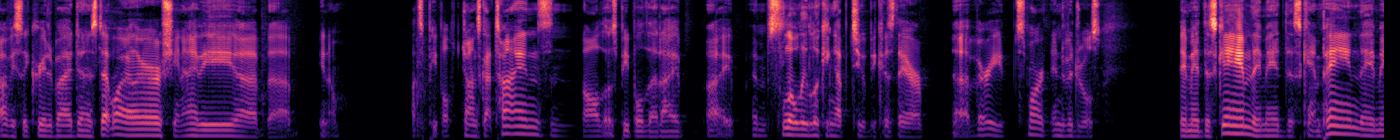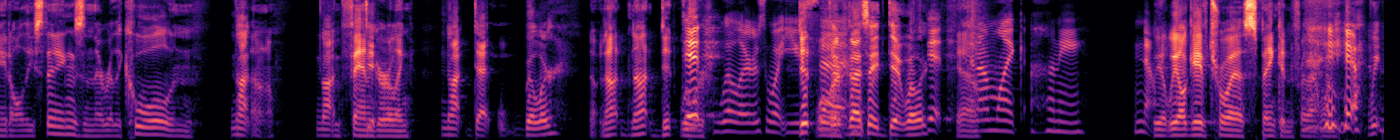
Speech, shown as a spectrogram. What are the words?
obviously created by Dennis Detweiler, Shane Ivey, uh, uh, you know, lots of people. John Scott Tynes and all those people that I I am slowly looking up to because they are uh, very smart individuals. They made this game, they made this campaign, they made all these things, and they're really cool. And not I don't know, not I'm Dit- fangirling. not Det Willer. No, not not Ditwiller. Dit Willer's what you Ditwiller. Did I say Dit Willer? Dit. Yeah. And I'm like, honey, no. We, we all gave Troy a spanking for that one. yeah. We,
